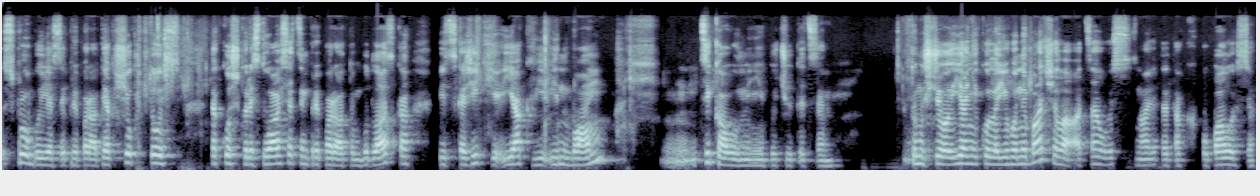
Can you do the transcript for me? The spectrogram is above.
спробую цей препарат. Якщо хтось також користувався цим препаратом, будь ласка, підскажіть, як він вам. Цікаво мені почути це. Тому що я ніколи його не бачила, а це ось, знаєте, так попалося.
